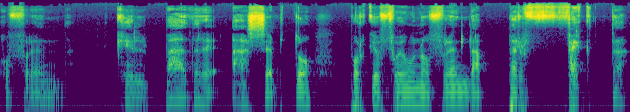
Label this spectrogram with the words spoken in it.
ofrenda que el Padre aceptó porque fue una ofrenda perfecta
